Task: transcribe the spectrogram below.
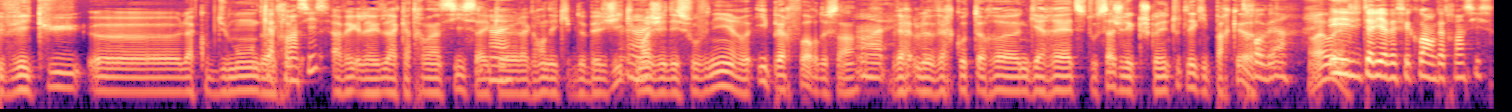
vécu euh, la Coupe du Monde 86 avec, la, 86 avec euh, la grande équipe de Belgique. Moi, j'ai des souvenirs hyper forts de ça. le Verkotteren, Gerets, tout ça, je, je connais toute l'équipe par cœur. Trop bien. Et l'Italie avait fait quoi en 86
